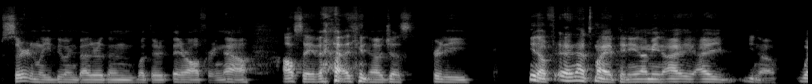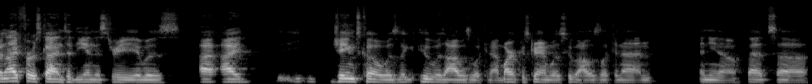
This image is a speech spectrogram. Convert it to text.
certainly doing better than what they're they're offering now. I'll say that, you know, just pretty, you know, and that's my opinion. I mean, I I you know, when I first got into the industry, it was I, I James Koh was like who was I was looking at. Marcas Grant was who I was looking at, and and you know that's uh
